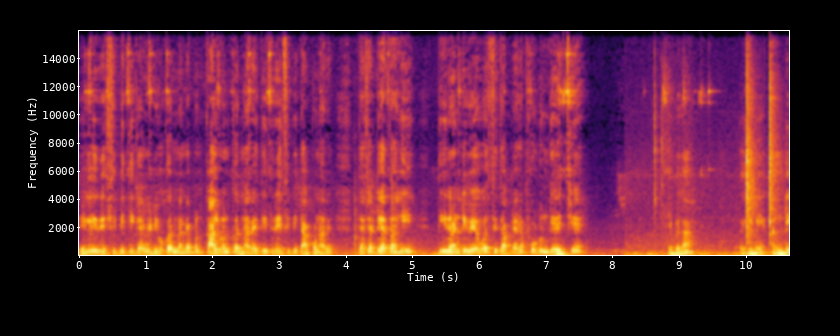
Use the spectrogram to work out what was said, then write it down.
वेगळी रेसिपी ती काय व्हिडिओ करणार नाही पण कालवण करणार आहे तीच रेसिपी दाखवणार आहे. त्यासाठी आता ही तीन अंडी व्यवस्थित आपल्याला फोडून घ्यायची आहे. हे बघा. तर ही मी अंडी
